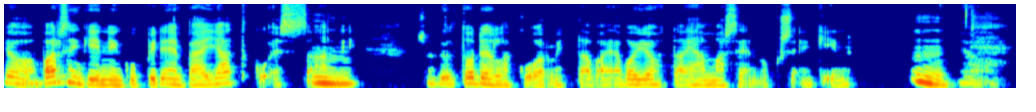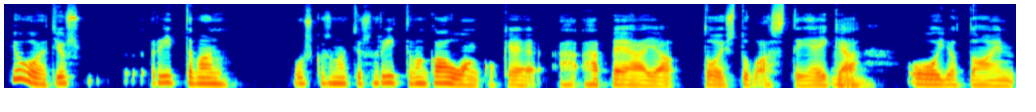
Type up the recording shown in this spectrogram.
Joo, varsinkin niin kuin pidempään jatkuessaan, mm. niin se on kyllä todella kuormittavaa ja voi johtaa ihan masennukseenkin. Mm. Joo. Joo, että jos riittävän, voisiko sanoa, että jos riittävän kauan kokee häpeää ja toistuvasti, eikä mm. ole jotain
